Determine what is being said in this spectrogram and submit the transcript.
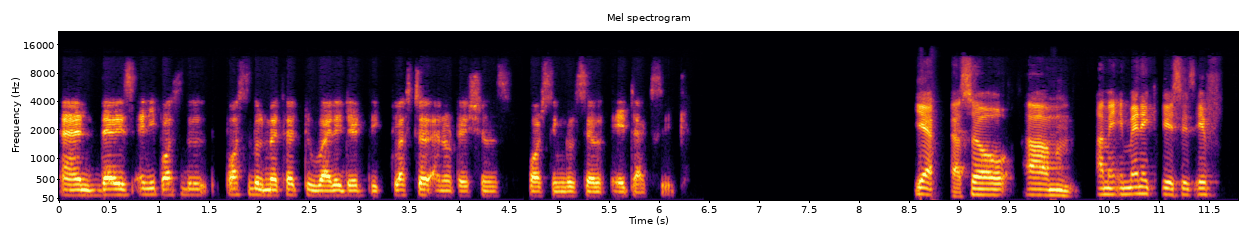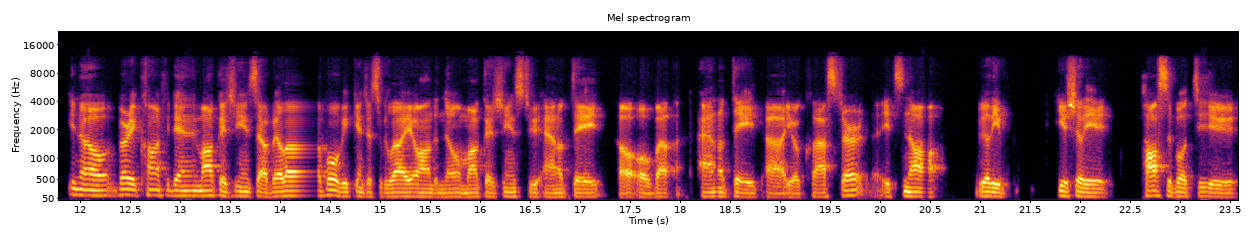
And there is any possible possible method to validate the cluster annotations for single cell ATAC-seq? Yeah, so um, I mean, in many cases, if you know, very confident marker genes are available, we can just rely on the known marker genes to annotate uh, or annotate uh, your cluster. It's not really usually possible to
